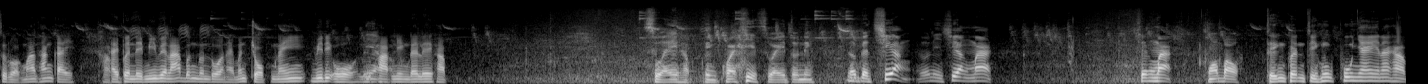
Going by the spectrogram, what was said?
สะดวกมาทั้งไกลครับ ให้เพิ่นได้มีเวลาเบิ่งโดนๆให้มันจบในวิดีโอหรือเนี่ยภาพนิ่งได้เลยครับ สวยครับเป็นควายที่สวยตัวหนึ่งแล้วก็เชื่องตัวนี้เชื่องมาก เชื่องมาก หัวเบา ถึงเพิ่นสิฮู้ผู้ใหญ่นะครับ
